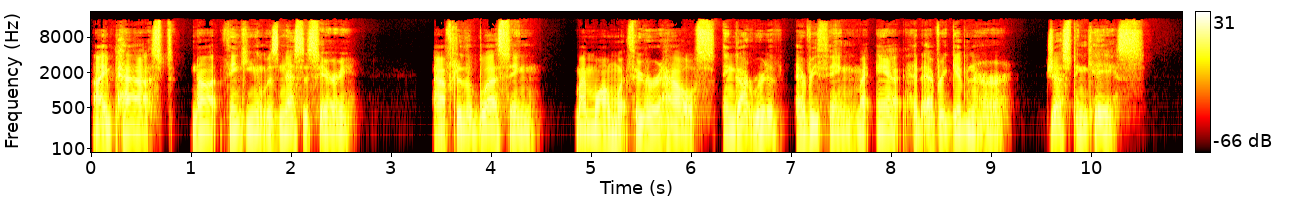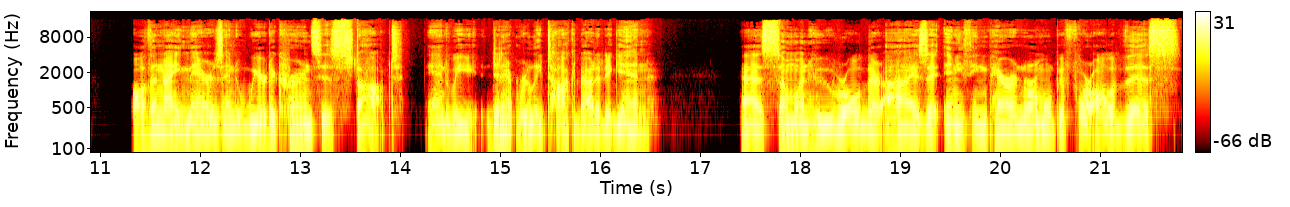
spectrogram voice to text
I passed, not thinking it was necessary. After the blessing, my mom went through her house and got rid of everything my aunt had ever given her, just in case. All the nightmares and weird occurrences stopped, and we didn't really talk about it again. As someone who rolled their eyes at anything paranormal before all of this,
